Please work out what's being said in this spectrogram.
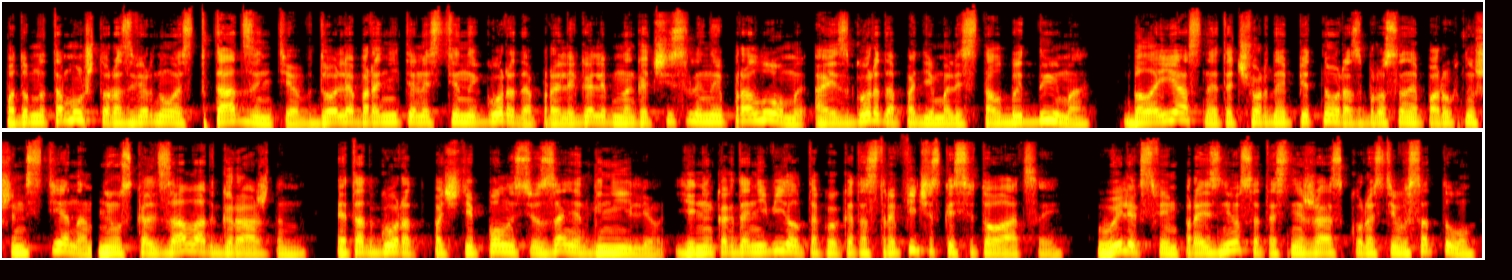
Подобно тому, что развернулось в Тадзенте, вдоль оборонительной стены города пролегали многочисленные проломы, а из города поднимались столбы дыма. Было ясно, это черное пятно, разбросанное по рухнувшим стенам, не ускользало от граждан. Этот город почти полностью занят гнилью. Я никогда не видел такой катастрофической ситуации. Уилликсфим произнес это, снижая скорость и высоту.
